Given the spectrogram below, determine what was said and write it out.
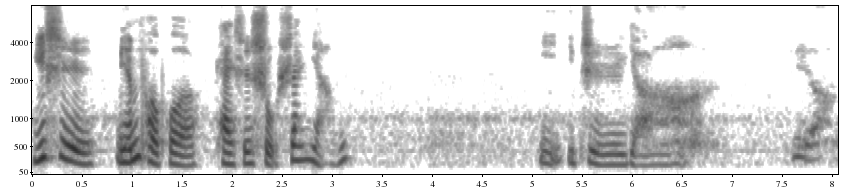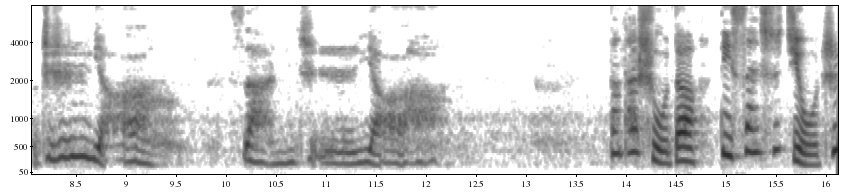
于是棉婆婆开始数山羊：一只羊，两只羊。三只羊。当他数到第三十九只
